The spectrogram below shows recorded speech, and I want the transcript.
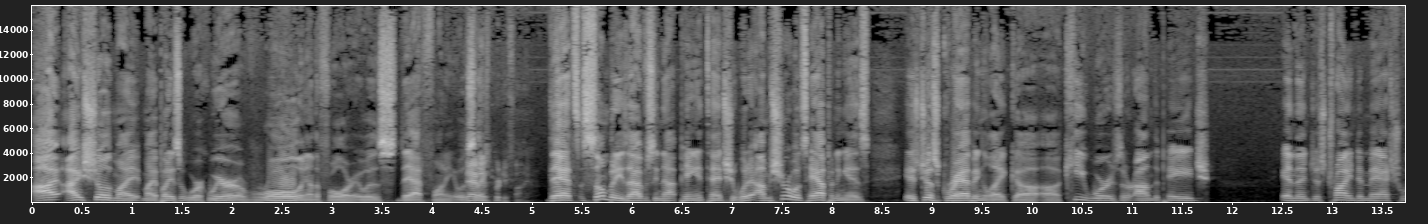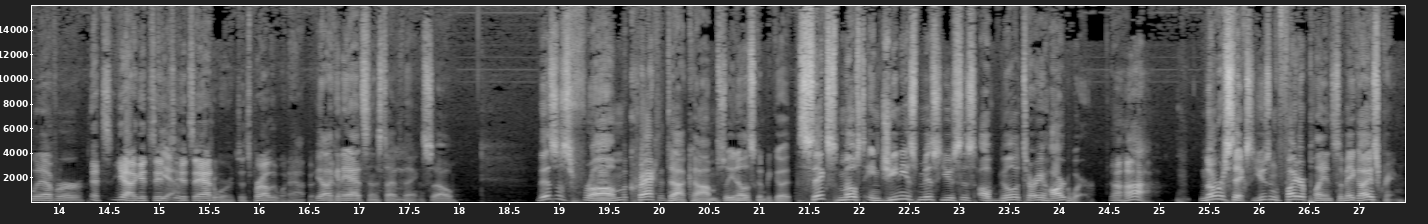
I, I showed my, my buddies at work. We were rolling on the floor. It was that funny. It was That like, is pretty funny. That's somebody's obviously not paying attention. What I'm sure what's happening is is just grabbing like uh, uh, keywords that are on the page, and then just trying to match whatever. It's yeah, it's it's, Yeah. it's AdWords. It's probably what happened. Yeah, like an AdSense type thing. So this is from Cracked.com, so you know it's going to be good. Six most ingenious misuses of military hardware. Aha. Number six, using fighter planes to make ice cream.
